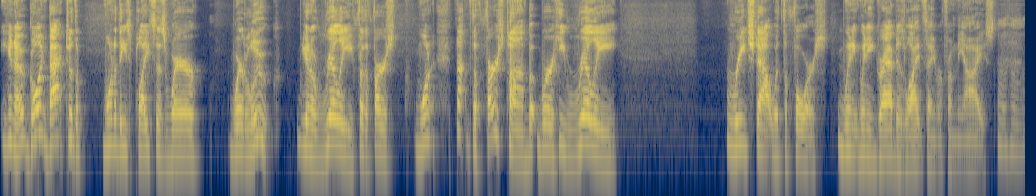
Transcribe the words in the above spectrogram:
you know, going back to the one of these places where where Luke, you know, really for the first one, not the first time, but where he really reached out with the Force when he when he grabbed his lightsaber from the ice. Mm-hmm.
